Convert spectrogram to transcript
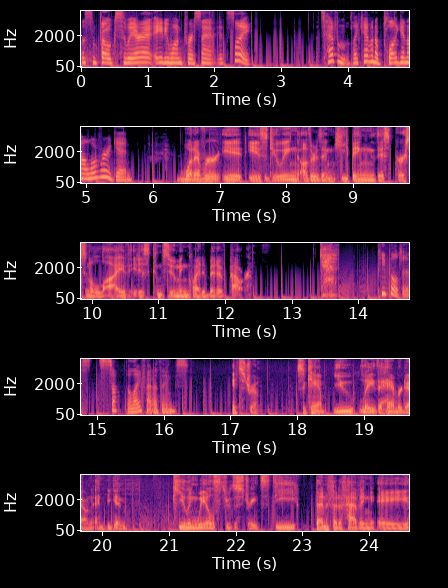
Listen, folks, we're at 81%. It's like, it's having, like having a plug in all over again. whatever it is doing other than keeping this person alive, it is consuming quite a bit of power. God, people just suck the life out of things. It's true. So, Cam, you lay the hammer down and begin peeling wheels through the streets. The benefit of having a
